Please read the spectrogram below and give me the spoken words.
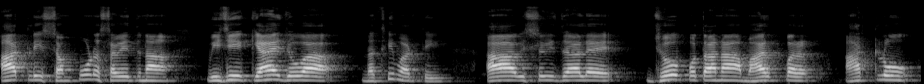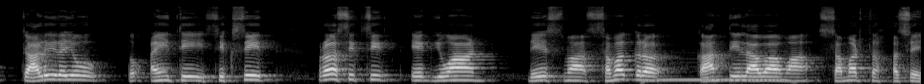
આટલી સંપૂર્ણ સંવેદના બીજે ક્યાંય જોવા નથી મળતી. આ વિશ્વવિદ્યાલય જો પોતાના માર્ગ પર આટલું ચાલી રહ્યો તો અહીંથી શિક્ષિત પ્રશિક્ષિત એક યુવાન દેશમાં સમગ્ર ક્રાંતિ લાવવામાં સમર્થ હશે.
